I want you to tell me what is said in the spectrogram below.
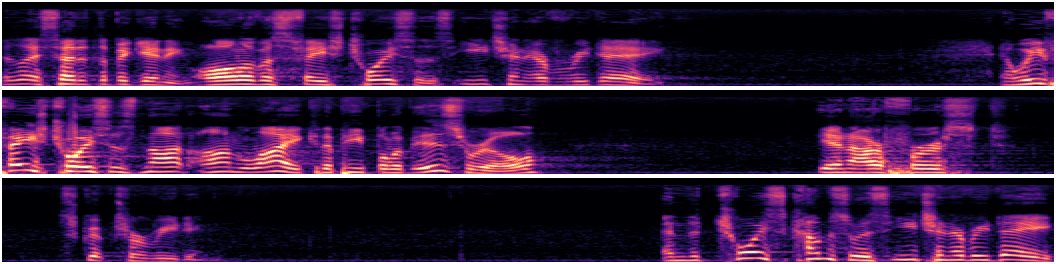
As I said at the beginning, all of us face choices each and every day. And we face choices not unlike the people of Israel in our first scripture reading. And the choice comes to us each and every day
